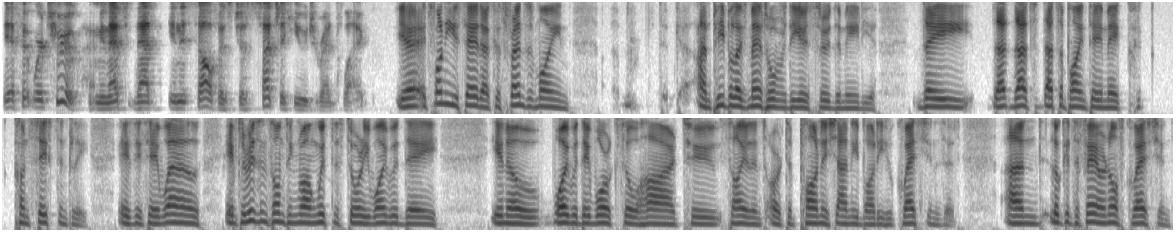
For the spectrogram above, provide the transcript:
if it were true? I mean, that's that in itself is just such a huge red flag. Yeah, it's funny you say that because friends of mine and people I've met over the years through the media, they that that's that's a point they make consistently. Is they say, well, if there isn't something wrong with the story, why would they? You know, why would they work so hard to silence or to punish anybody who questions it? And look, it's a fair enough question.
